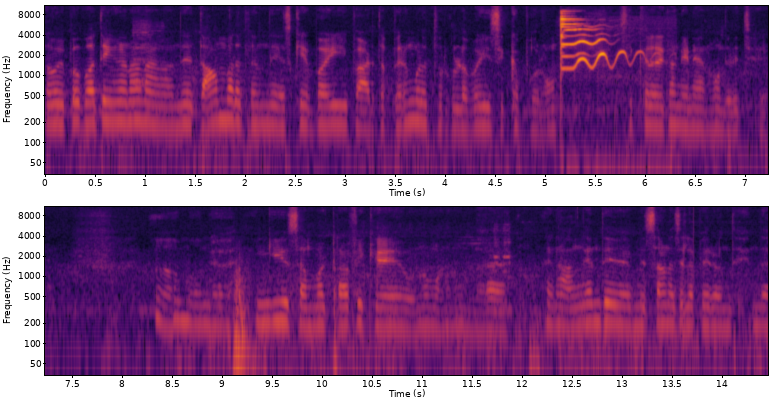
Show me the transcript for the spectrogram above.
ஸோ இப்போ பார்த்தீங்கன்னா நாங்கள் வந்து தாம்பரத்துலேருந்து எஸ்கேப் ஆகி இப்போ அடுத்த பெருங்குளத்தூருக்குள்ளே போய் சிக்க போகிறோம் சிக்கிறதுக்காண்டி நேரம் வந்துடுச்சு. ஆமாங்க. இங்கேயும் செம்ம டிராஃபிக்கு ஒன்றும் பண்ணவும் இல்லை ஏன்னா அங்கேருந்து மிஸ் ஆன சில பேர் வந்து இந்த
